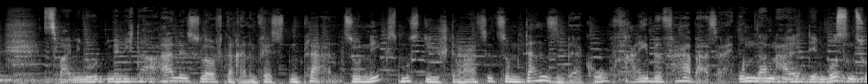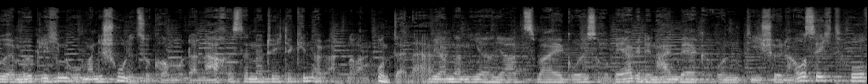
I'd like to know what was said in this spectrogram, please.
zwei Minuten bin ich da. Alles läuft nach einem festen Plan. Zunächst muss die Straße zum Dansenberg hoch frei befahrbar sein. Um dann halt den Bussen zu ermöglichen, um an die Schule zu kommen. Und danach ist dann natürlich der Kindergarten dran. Und danach? Wir haben dann hier ja zwei größere Berge, den Heimberg und die schöne Aussicht hoch.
